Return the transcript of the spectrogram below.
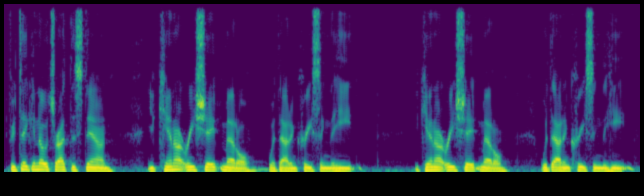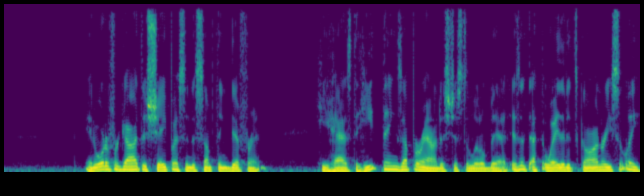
If you're taking notes, write this down. You cannot reshape metal without increasing the heat. You cannot reshape metal without increasing the heat. In order for God to shape us into something different, He has to heat things up around us just a little bit. Isn't that the way that it's gone recently?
